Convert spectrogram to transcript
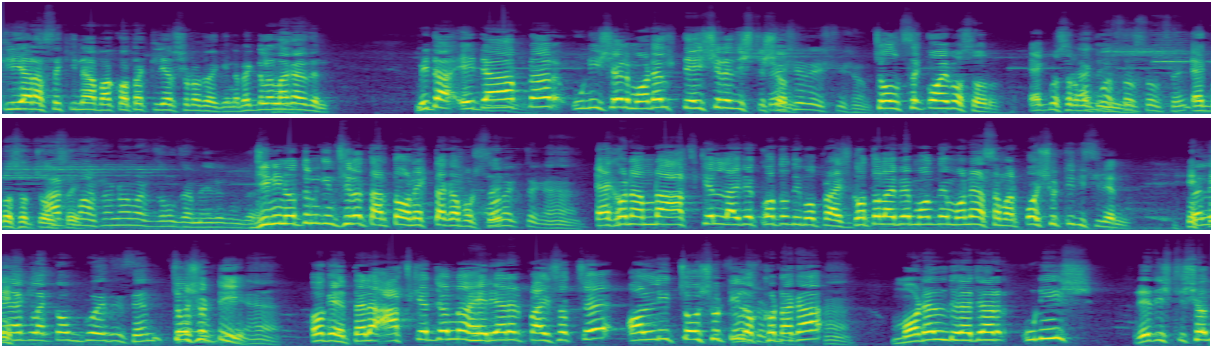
ক্লিয়ার আছে কিনা বা কথা ক্লিয়ার শোনা যায় কিনা। ব্যাগগুলো লাগাই দেন। মিতা এটা আপনার উনিশের মডেল তেইশে রেজিস্ট্রেশন চলছে কয় বছর? এক বছর এক বছর চলছে। যিনি নতুন কিনছিল তার তো অনেক টাকা পড়ছে। হ্যাঁ। এখন আমরা আজকের লাইভে কত দিব প্রাইস গত লাইভে মনে মনে আছে আমার পঁয়ষট্টি দিছিলেন। তাহলে এক লাখ কম করে দিচ্ছেন চৌষট্টি? হ্যাঁ। ওকে তাহলে আজকের জন্য হেরিয়ারের প্রাইস হচ্ছে অনলি চৌষট্টি লক্ষ টাকা। হ্যাঁ। মডেল দুই হাজার উনিশ রেজিস্ট্রেশন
